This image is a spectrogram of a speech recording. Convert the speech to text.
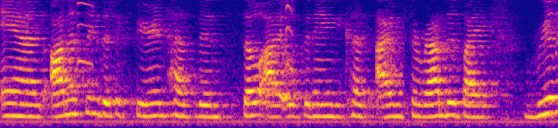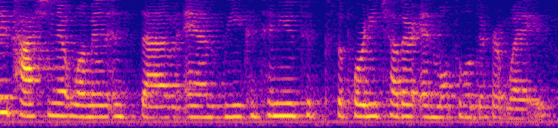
and honestly, this experience has been so eye-opening because I'm surrounded by really passionate women in STEM and we continue to support each other in multiple different ways.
